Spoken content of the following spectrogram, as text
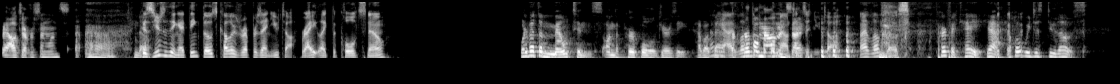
The Al Jefferson ones. no. Because here's the thing, I think those colors represent Utah, right? Like the cold snow. What about the mountains on the purple jersey? How about Oh, that? yeah, I The love the purple purple mountains, mountains in Utah. I love those. Perfect. Hey, yeah. How about we just do those?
